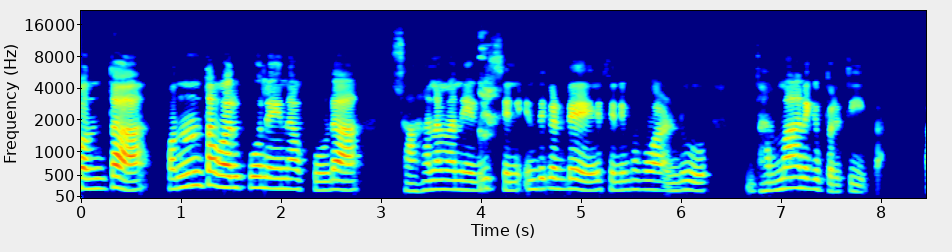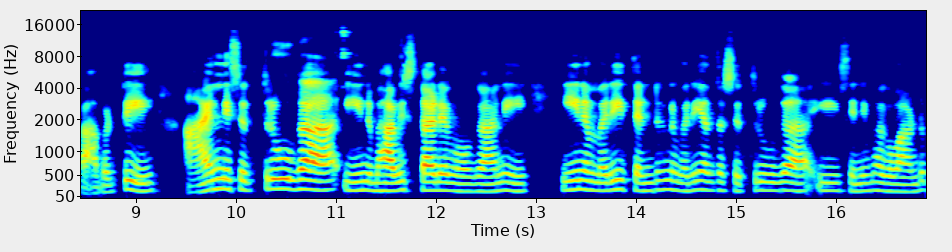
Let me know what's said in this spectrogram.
కొంత కొంతవరకునైనా కూడా సహనం అనేది శని ఎందుకంటే శని భగవానుడు ధర్మానికి ప్రతీక. కాబట్టి ఆయన్ని శత్రువుగా ఈయన భావిస్తాడేమో కానీ ఈయన మరీ తండ్రిని మరీ అంత శత్రువుగా ఈ శని భగవానుడు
